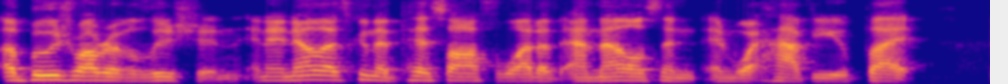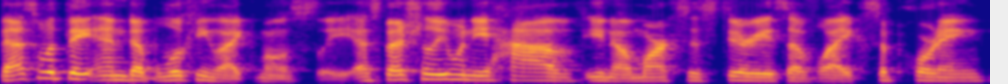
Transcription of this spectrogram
a bourgeois revolution. And I know that's going to piss off a lot of MLs and, and what have you, but That's what they end up looking like mostly, especially when you have, you know, Marxist theories of like supporting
